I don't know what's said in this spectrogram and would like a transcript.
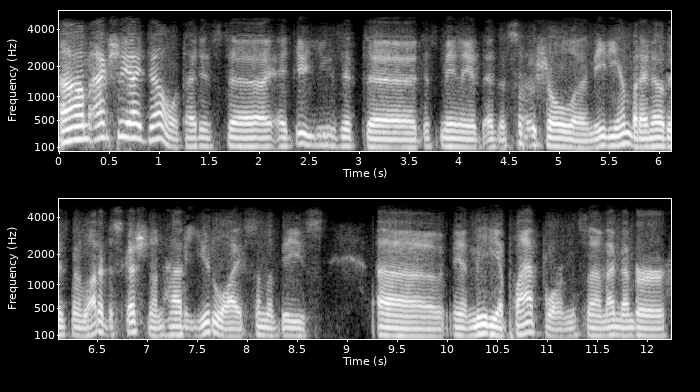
Um, actually, I don't. I just uh, I do use it uh, just mainly as, as a social uh, medium, but I know there's been a lot of discussion on how to utilize some of these uh, you know, media platforms. Um, I remember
